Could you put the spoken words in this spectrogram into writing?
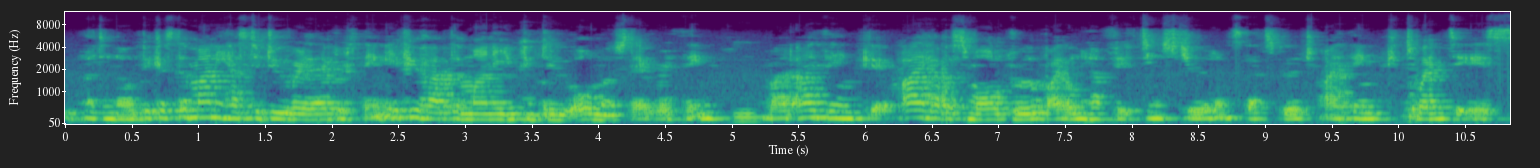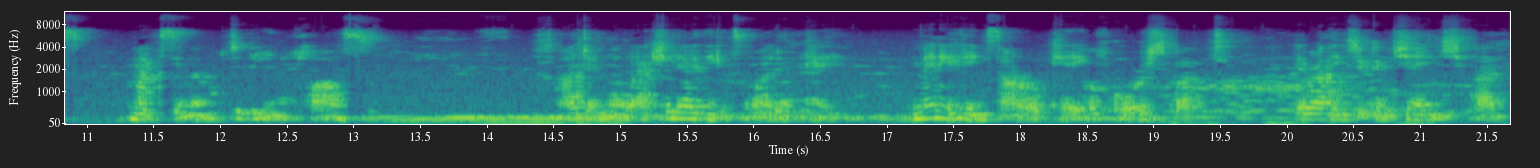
I don't know, because the money has to do with everything. If you have the money, you can do almost everything. Mm. But I think I have a small group. I only have 15 students. That's good. I think 20 is maximum to be in a class. I don't know. Actually, I think it's quite okay. Many things are okay, of course, but there are things you can change. But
